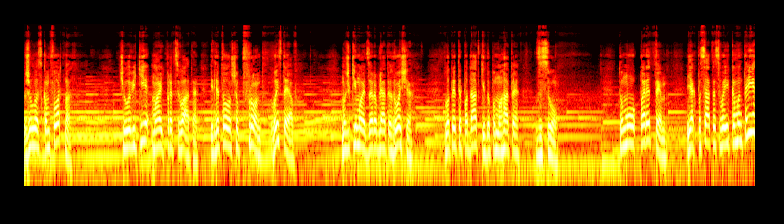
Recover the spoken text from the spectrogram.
жилось комфортно, чоловіки мають працювати. І для того, щоб фронт вистояв, мужики мають заробляти гроші, платити податки, допомагати ЗСУ. Тому перед тим, як писати свої коментарі,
